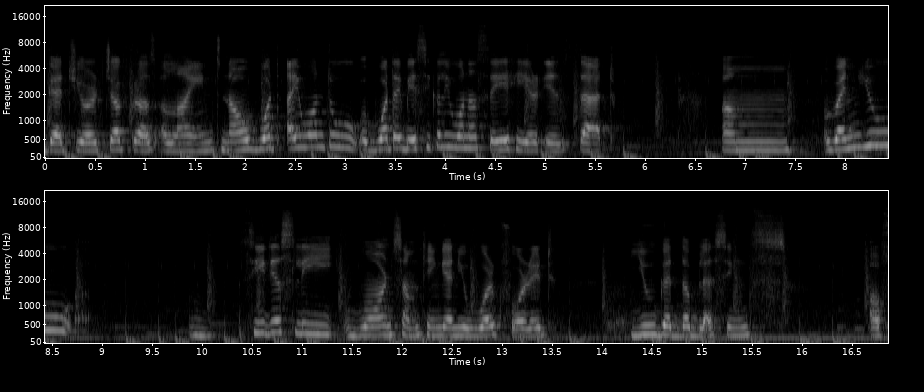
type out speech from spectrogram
get your chakras aligned. Now, what I want to, what I basically want to say here is that um, when you seriously want something and you work for it you get the blessings of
